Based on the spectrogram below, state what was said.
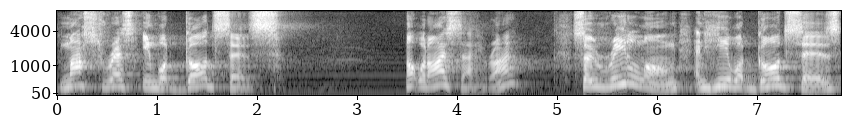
must rest in what God says, not what I say, right? So read along and hear what God says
